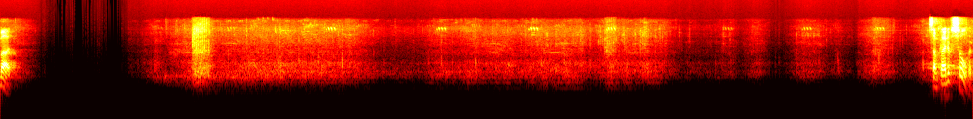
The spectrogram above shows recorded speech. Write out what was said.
Mud. Some kind of solvent.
